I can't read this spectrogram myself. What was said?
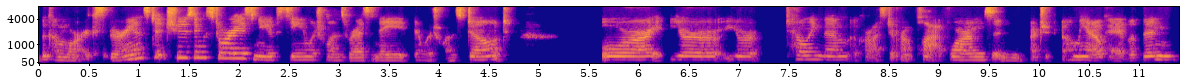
become more experienced at choosing stories and you've seen which ones resonate and which ones don't, or you're, you're telling them across different platforms and, oh man, okay, but then,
